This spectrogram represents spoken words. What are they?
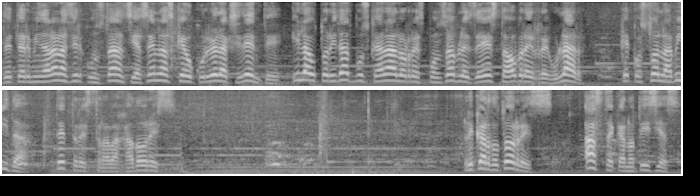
determinarán las circunstancias en las que ocurrió el accidente y la autoridad buscará a los responsables de esta obra irregular que costó la vida de tres trabajadores. Ricardo Torres, Azteca Noticias.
